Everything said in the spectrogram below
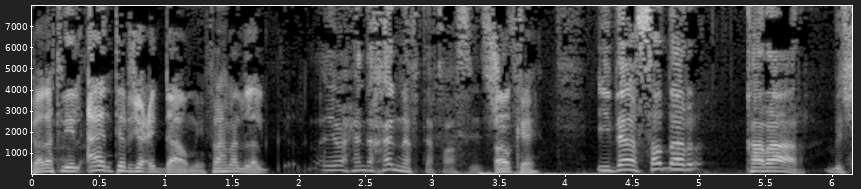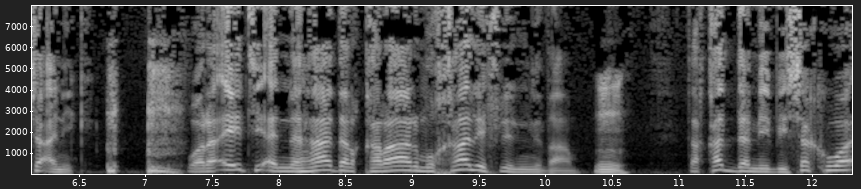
قالت لي الآن ترجع تداومي فاهم ال- أيوه إحنا دخلنا في تفاصيل. شوف أوكي. إذا صدر قرار بشأنك ورأيت أن هذا القرار مخالف للنظام امم تقدمي بشكوى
